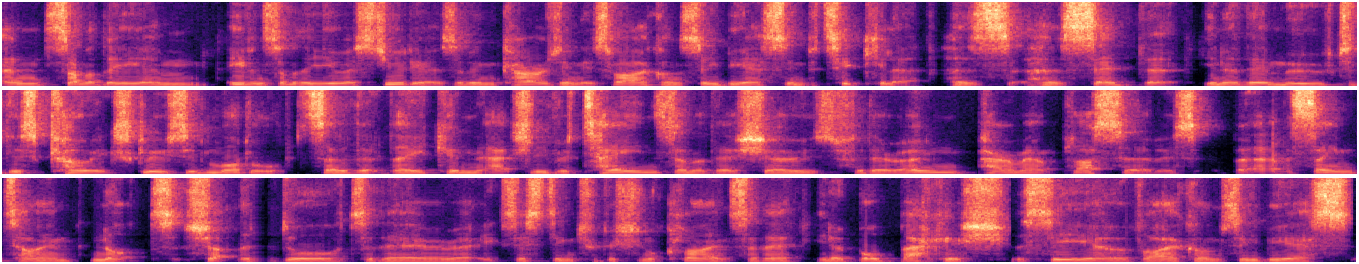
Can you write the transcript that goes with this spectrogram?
and some of the um, even some of the US studios are encouraging this. Viacom CBS in particular has has said that you know they move to this co-exclusive model so that they can actually retain some of their shows for their own Paramount Plus service, but at the same time not shut the door to their uh, existing traditional clients. So they're you know Bob Bakish, the CEO of Viacom CBS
